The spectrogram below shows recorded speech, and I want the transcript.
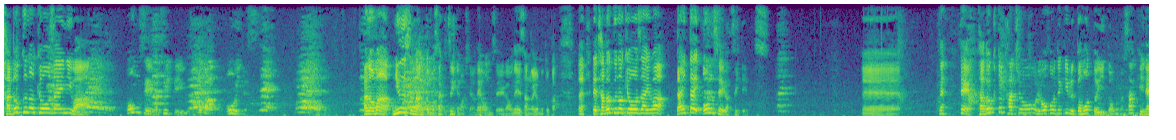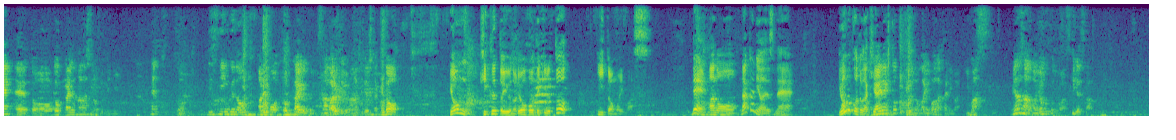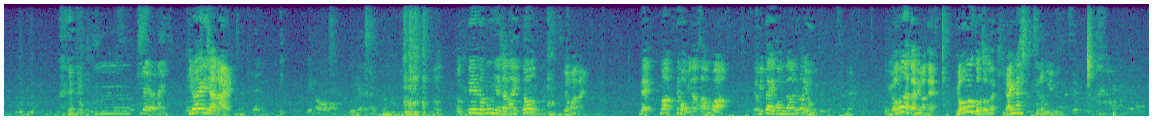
多読の教材には、音声がついていることが多いです。あの、まあ、ニュースなんかもさっきついてましたよね。音声がお姉さんが読むとか。で、多読の教材は、大体音声がついています。えー、ね。で、多読と多聴を両方できるともっといいと思います。さっきね、えっ、と、読解の話の時に、ね、そのリスニングのあれも読解力につながるという話でしたけど、読む、聞くというのを両方できるといいと思います。で、あの、中にはですね、読むことが嫌いな人っていうのが世の中にはいます。皆さんは読むことが好きですか、嫌いはない。嫌いじゃない。特定の分野じゃないと。読まない。で、まあ、でも皆さん。は読みたい本があれば読むということですよね。世の中にはね、読むことが嫌いな人っていうのもいるん。ですよ。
